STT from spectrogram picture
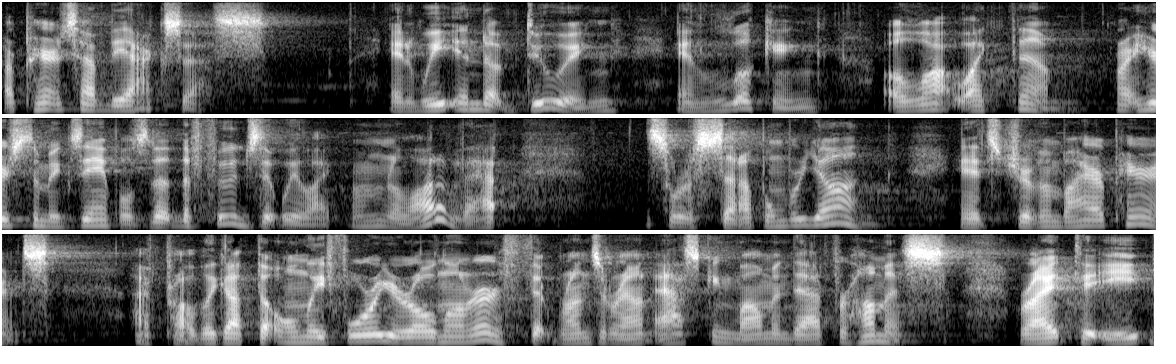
Our parents have the access, and we end up doing and looking a lot like them. Right, here's some examples. The, the foods that we like, I mean, a lot of that is sort of set up when we're young, and it's driven by our parents. I've probably got the only four year old on earth that runs around asking mom and dad for hummus, right, to eat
